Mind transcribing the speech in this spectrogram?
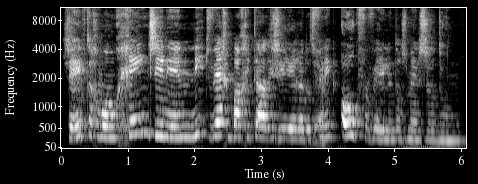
ze heeft er gewoon geen zin in, niet wegbagitaliseren. Dat Ja. vind ik ook vervelend als mensen dat doen.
